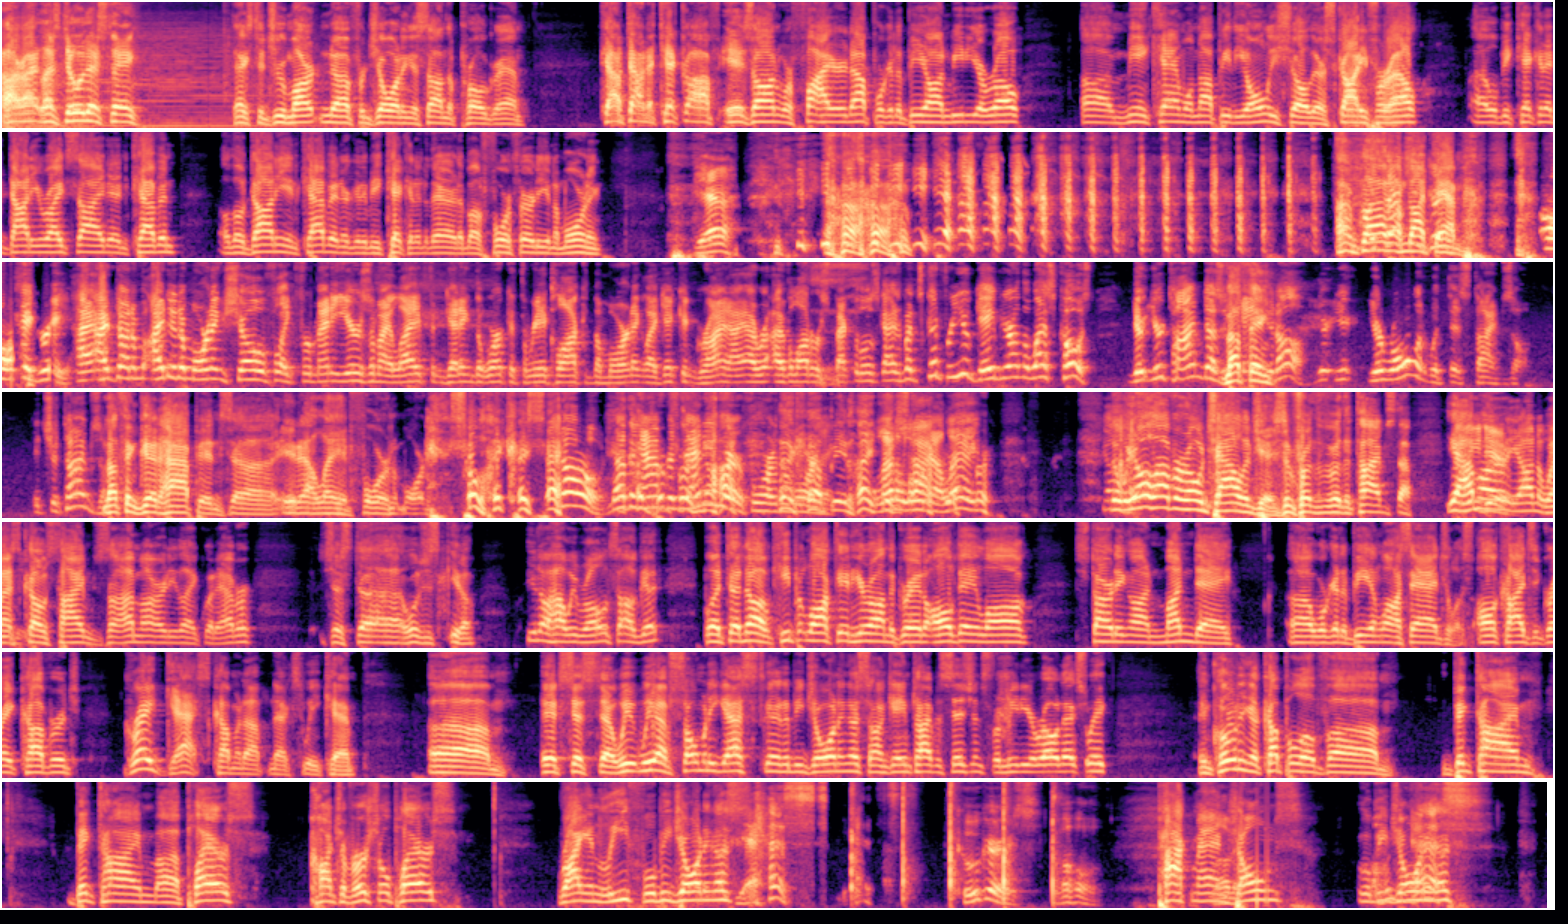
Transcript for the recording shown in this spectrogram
All right, let's do this thing. Thanks to Drew Martin uh, for joining us on the program. Countdown to kickoff is on. We're fired up. We're going to be on Media Row. Uh, me and Cam will not be the only show there. Scotty Farrell uh, will be kicking it. Donnie right side and Kevin. Although Donnie and Kevin are going to be kicking it there at about 4.30 in the morning. Yeah. I'm glad I'm not them. Oh, I agree. I, I've done. I did a morning show for like for many years of my life, and getting to work at three o'clock in the morning, like it can grind. I, I have a lot of respect for those guys, but it's good for you, Gabe. You're on the West Coast. Your, your time doesn't Nothing. change at all. You're, you're you're rolling with this time zone. It's your time zone. Nothing good happens uh, in LA at 4 in the morning. So, like I said, No, nothing I happens anywhere not. four in the morning, like let alone LA. for- No, we all have our own challenges for the, for the time stuff. Yeah, We I'm do. already on the We West do. Coast time, so I'm already like whatever. Just uh, we'll just you know, you know how we roll. It's all good. But uh, no, keep it locked in here on the grid all day long. Starting on Monday, uh, we're going to be in Los Angeles. All kinds of great coverage, great guests coming up next weekend. Um, it's just uh, we we have so many guests going to be joining us on Game Time Decisions for Media Row next week, including a couple of um, big time, big time uh, players, controversial players. Ryan Leaf will be joining us. Yes. yes. Cougars. Oh, Pac-Man Love it. Jones will be Oh, joining us.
